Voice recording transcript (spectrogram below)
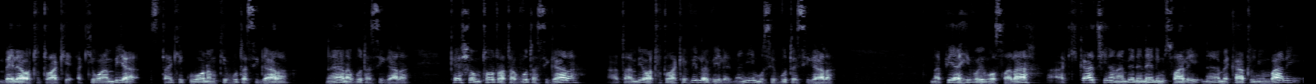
mbele ya watoto wake akiwaambia sitaki kuona mkivuta sigara na yeye anavuta sigara. Kesho mtoto atavuta sigara ataambia watoto wake vile vile na nyinyi msivute sigara. Na pia hivyo hivyo Salah akikaa chini anaambia nendeni mswali na yeye amekaa tu nyumbani.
